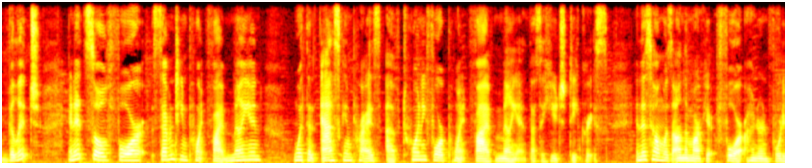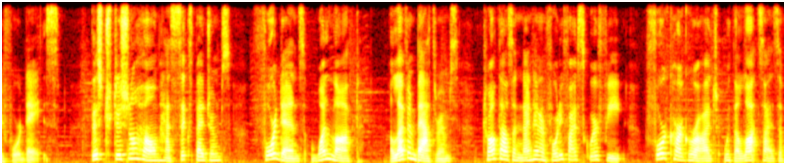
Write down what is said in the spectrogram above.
Village and it sold for 17.5 million with an asking price of 24.5 million. That's a huge decrease. And this home was on the market for 144 days. This traditional home has six bedrooms, four dens, one loft, 11 bathrooms, 12,945 square feet, four car garage with a lot size of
